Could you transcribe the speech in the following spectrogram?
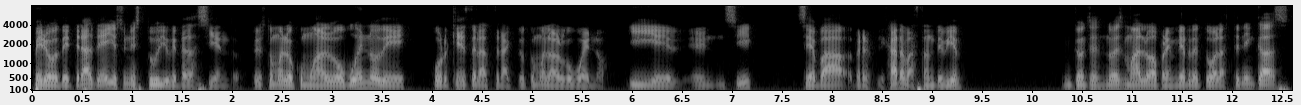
pero detrás de ello es un estudio que estás haciendo. Entonces tómalo como algo bueno de por qué es del abstracto, tómalo algo bueno. Y el, en sí se va a reflejar bastante bien. Entonces no es malo aprender de todas las técnicas,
